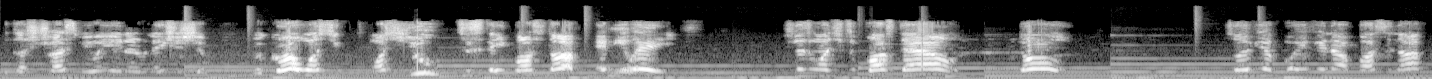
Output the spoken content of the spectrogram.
Because trust me, when you're in a relationship, the girl wants you wants you to stay bossed up anyways. She doesn't want you to boss down. No. So if you're if you're not bossing up,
